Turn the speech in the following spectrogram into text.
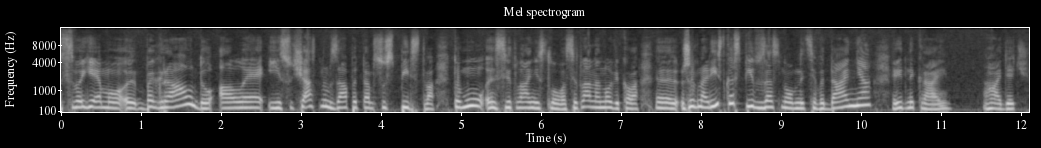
своєму е, бекграунду, але і сучасним запитам суспільства. Тому е, Світлані слово. Світлана Новікова, е, журналістка, співзасновниця видання Рідний край. Гадяч.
